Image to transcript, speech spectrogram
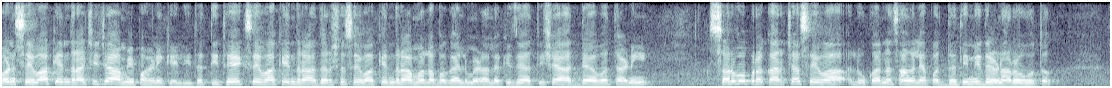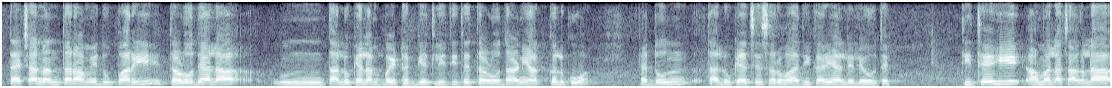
पण सेवा केंद्राची ज्या आम्ही पाहणी केली तर तिथे एक सेवा केंद्र आदर्श सेवा केंद्र आम्हाला बघायला मिळालं की जे अतिशय अद्ययावत आणि सर्व प्रकारच्या सेवा लोकांना चांगल्या पद्धतीने देणारं होतं. त्याच्यानंतर आम्ही दुपारी तळोद्याला तालुक्याला बैठक घेतली तिथे तळोदा आणि अक्कलकुवा. या दोन तालुक्याचे सर्व अधिकारी आलेले होते. तिथेही आम्हाला चांगला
